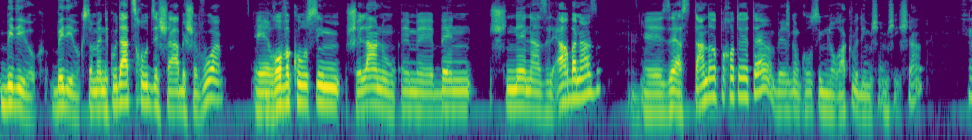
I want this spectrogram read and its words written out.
בדיוק, בדיוק. זאת אומרת, נקודת זכות זה שעה בשבוע, אה, רוב הקורסים שלנו הם אה, בין שני נז לארבע נז. אה, זה הסטנדרט פחות או יותר, ויש גם קורסים נורא כבדים שהם שישה.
